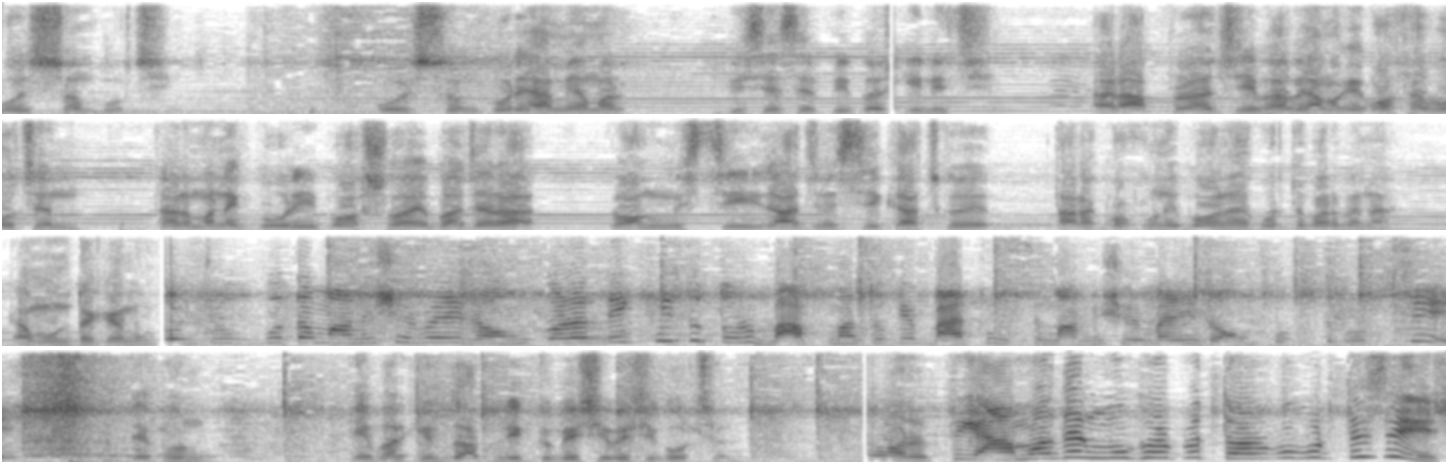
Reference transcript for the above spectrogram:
পরিশ্রম করছি। পরিশ্রম করে আমি আমার বিসিএস এর প্রিপারেশন নিচ্ছি। আর আপনারা যেভাবে আমাকে কথা বলছেন তার মানে গরিব অসহায় বা যারা রং মিস্ত্রি রাজমিস্ত্রি কাজ করে তারা কখনোই পড়ালেখা করতে পারবে না। এমনটা কেন? তোর যোগ্যতা মানুষের বাড়ি রং করা দেখি তো তোর বাপ মা তোকে পাঠাইছে মানুষের বাড়ি রং করতে বুঝছিস? দেখুন এবার কিন্তু আপনি একটু বেশি বেশি করছেন। বড় তুই আমাদের মুখের উপর তর্ক করতেছিস?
